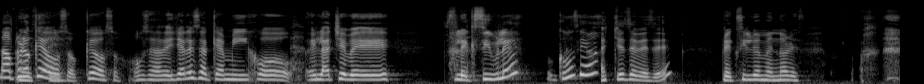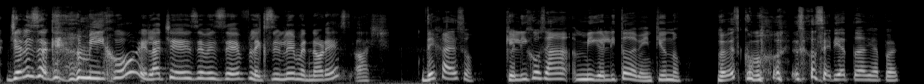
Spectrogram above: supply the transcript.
No, pero qué Este. oso, qué oso. O sea, de- ya le saqué a mi hijo el HB flexible. ¿Cómo se llama? HSBC, flexible menores. Ya le saqué a mi hijo el HSBC flexible menores. Ay. Deja eso, que el hijo sea Miguelito de 21. ¿Sabes cómo? Eso sería todavía peor.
